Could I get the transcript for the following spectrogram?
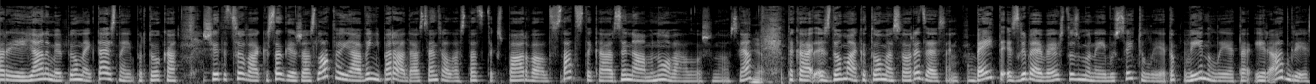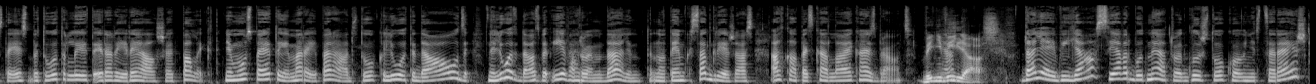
arī Jānam ir pilnīgi taisnība par to, ka šie cilvēki, kas atgriežas Latvijā, viņi parādās centrālās statistikas pārvaldes statistikā ar zināmu novēlošanos. Jā? Jā. Tā kā es domāju, ka to mēs vēl redzēsim. Bet es gribēju vērst uzmanību uz citu lietu. Viena lieta ir atgriezties, bet otra lieta ir arī reāli šeit palikt. Ja mūsu pētījumi arī parāda to, ka ļoti daudzi, ne ļoti daudz, bet ievērojama daļa no tiem, kas atgriežas, atkal pēc kāda laika aizbrauc. Viņi viņi viļās. Daļai viļās, jā, varbūt neatrod gluži to, ko viņi ir cerējuši,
